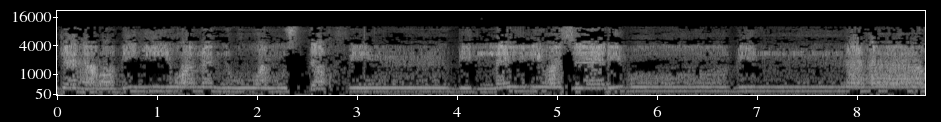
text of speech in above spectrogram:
جهر به ومن هو مستخف بالليل وسارب بالنهار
